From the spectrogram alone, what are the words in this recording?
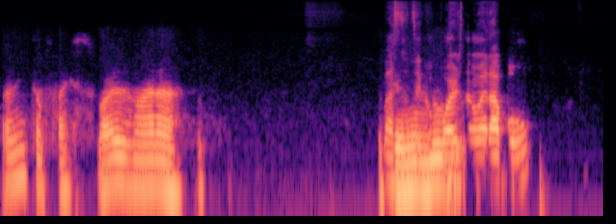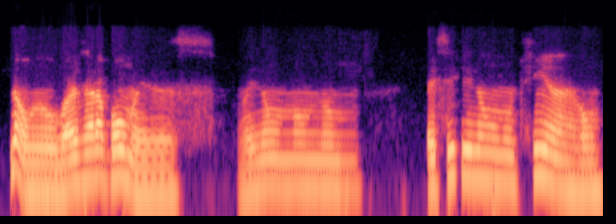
pra mim tanto faz. O Borges não era... Basta dizer que o não- Borges não era bom. Não, o Borges era bom, mas... Mas não... não, não... Parecia que ele não, não tinha um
